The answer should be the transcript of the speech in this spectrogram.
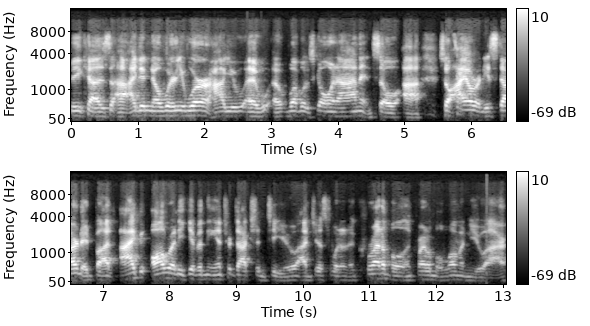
because uh, I didn't know where you were, how you, uh, uh, what was going on, and so, uh, so I already started. But I've already given the introduction to you on just what an incredible, incredible woman you are.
